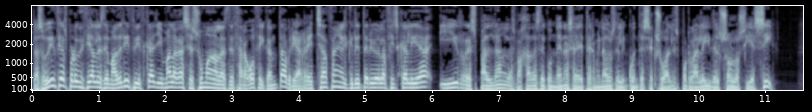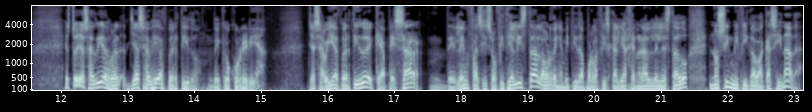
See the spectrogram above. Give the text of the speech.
Las audiencias provinciales de Madrid, Vizcaya y Málaga se suman a las de Zaragoza y Cantabria, rechazan el criterio de la Fiscalía y respaldan las bajadas de condenas a determinados delincuentes sexuales por la ley del solo sí es sí. Esto ya se había, ya se había advertido de que ocurriría. Ya se había advertido de que, a pesar del énfasis oficialista, la orden emitida por la Fiscalía General del Estado no significaba casi nada.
